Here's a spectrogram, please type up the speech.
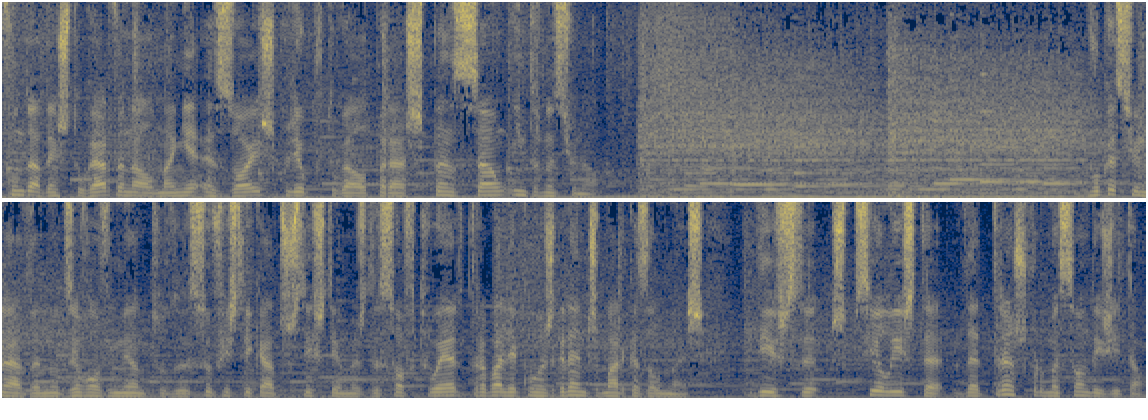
Fundada em Stuttgart, na Alemanha, a Zoe escolheu Portugal para a expansão internacional. Vocacionada no desenvolvimento de sofisticados sistemas de software, trabalha com as grandes marcas alemãs. Diz-se especialista da transformação digital.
